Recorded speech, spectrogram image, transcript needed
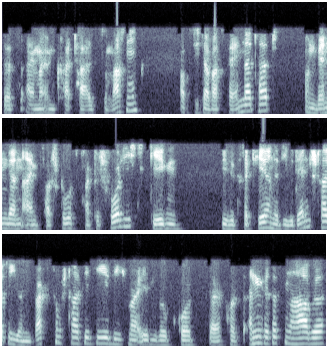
das einmal im Quartal zu machen, ob sich da was verändert hat. Und wenn dann ein Verstoß praktisch vorliegt gegen diese Kriterien der Dividendenstrategie und Wachstumsstrategie, die ich mal eben so kurz, äh, kurz angerissen habe,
